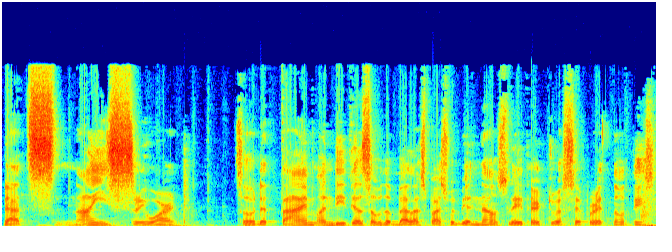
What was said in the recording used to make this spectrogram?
that's nice reward. So the time and details of the balance patch will be announced later to a separate notice.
